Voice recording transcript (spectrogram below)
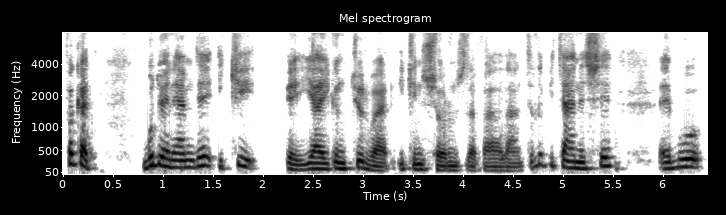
Fakat bu dönemde iki e, yaygın tür var. İkinci sorunuzla bağlantılı. Bir tanesi e, bu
